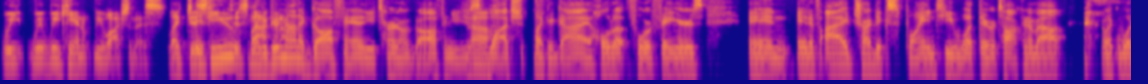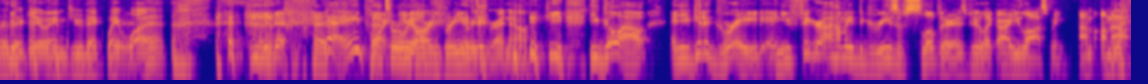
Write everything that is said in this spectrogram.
we we we can't be watching this. Like just if you just like if you're not off. a golf fan and you turn on golf and you just Ugh. watch like a guy hold up four fingers and and if I tried to explain to you what they were talking about, like what are they doing, you'd be like, wait, what? yeah, yeah, aim point. That's where you we know? are in green reading right now. you, you go out and you get a grade and you figure out how many degrees of slope there is. People are like, all right, you lost me. I'm I'm out.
